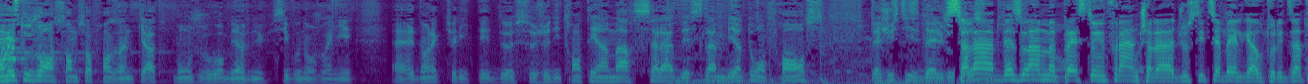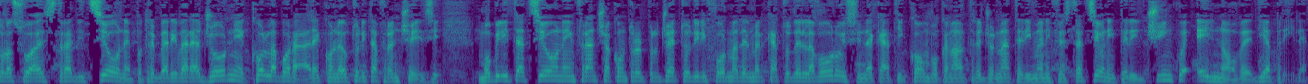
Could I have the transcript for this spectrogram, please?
On est toujours ensemble sur France 24. Bonjour, bienvenue si vous nous rejoignez. Euh, dans l'actualité de ce jeudi 31 mars, Salah Abdeslam bientôt en France. La giustizia belga. Salah Abdeslam presto in Francia. La giustizia belga ha autorizzato la sua estradizione. Potrebbe arrivare a giorni e collaborare con le autorità francesi. Mobilitazione in Francia contro il progetto di riforma del mercato del lavoro. I sindacati convocano altre giornate di manifestazioni per il 5 e il 9 di aprile.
